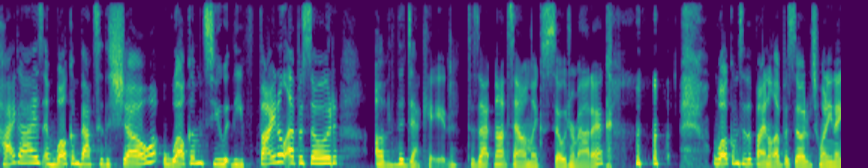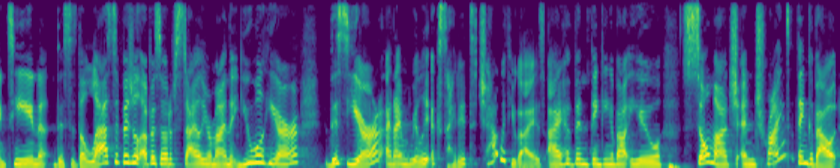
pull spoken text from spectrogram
Hi, guys, and welcome back to the show. Welcome to the final episode of the decade. Does that not sound like so dramatic? welcome to the final episode of 2019. This is the last official episode of Style Your Mind that you will hear this year, and I'm really excited to chat with you guys. I have been thinking about you so much and trying to think about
